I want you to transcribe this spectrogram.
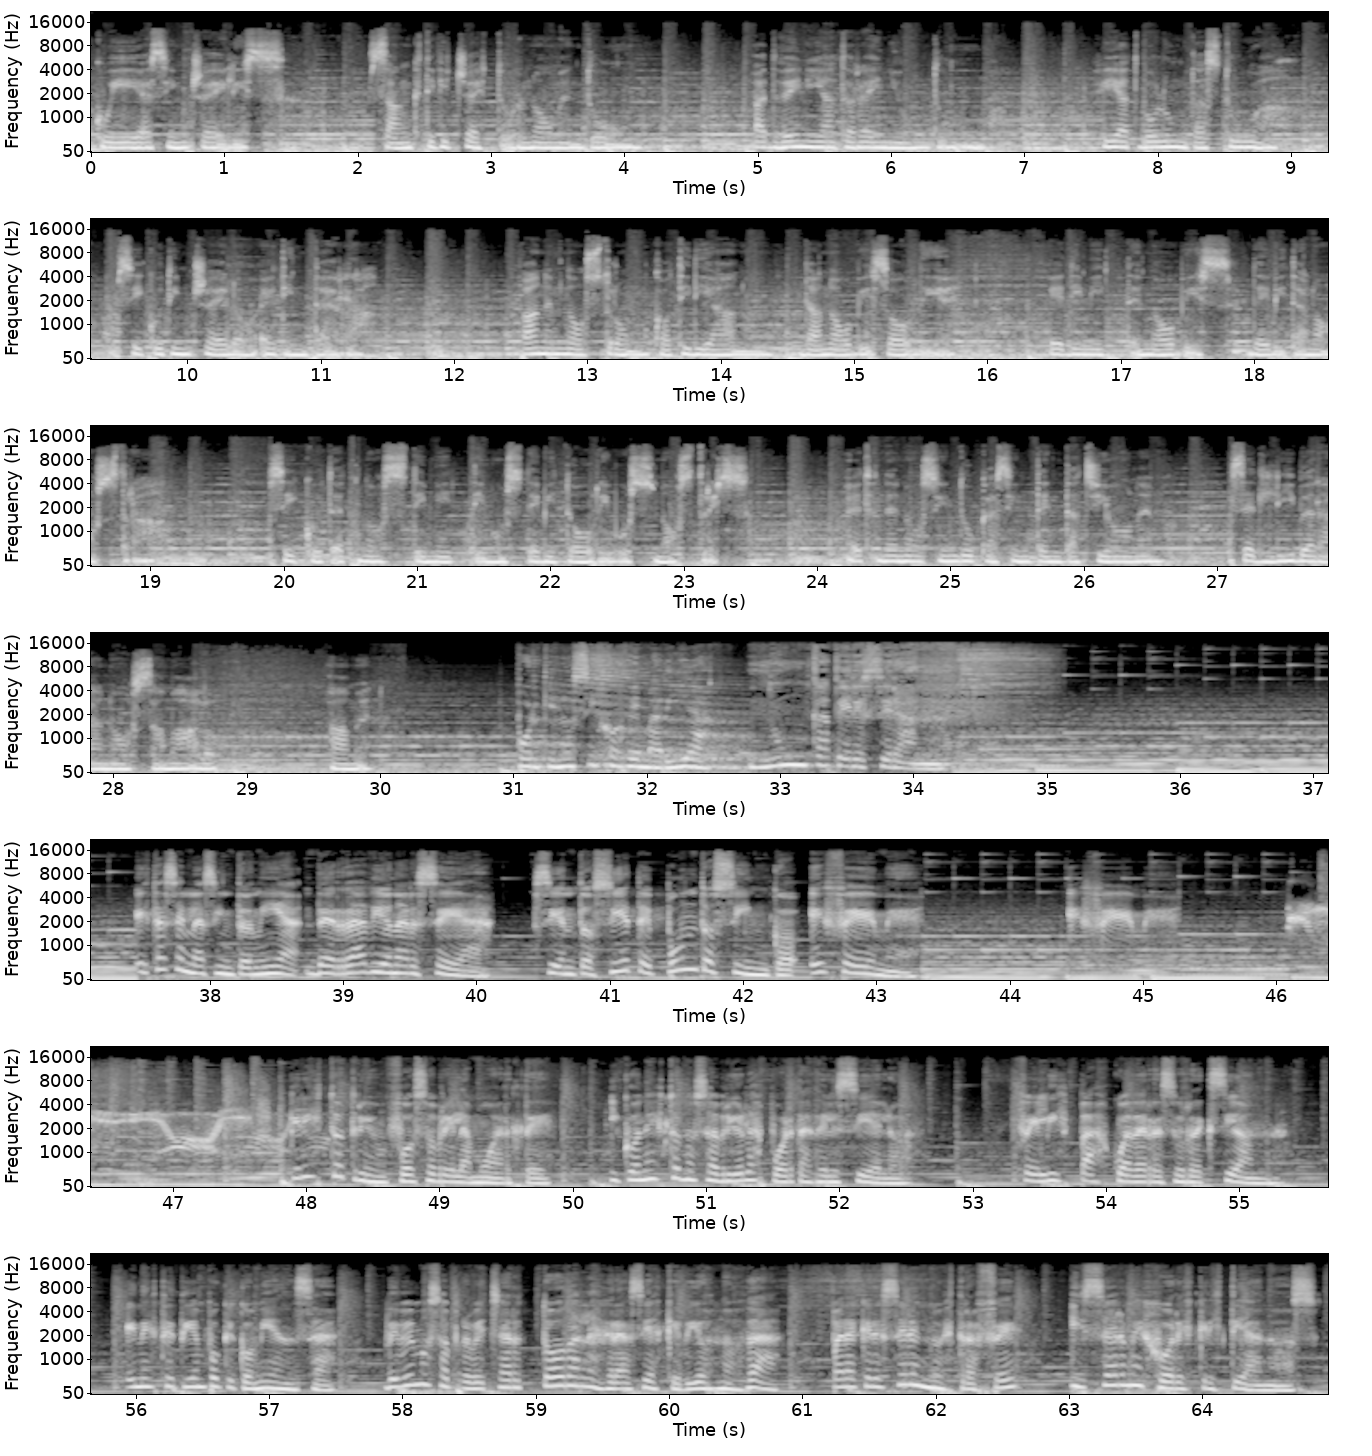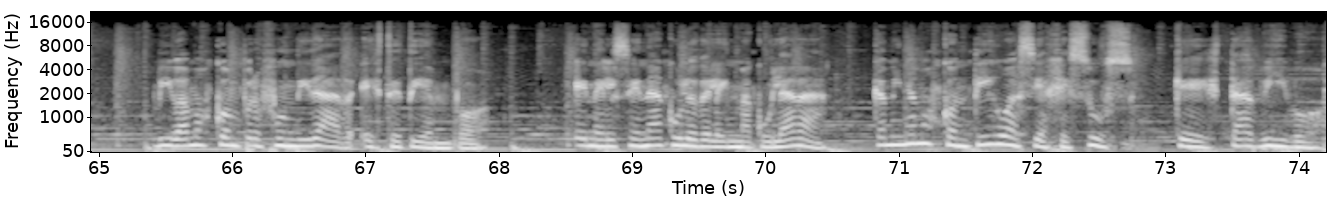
qui es in celis, sanctificetur nomen tuum, adveniat regnum tuum, fiat voluntas tua, sicut in cielo et in terra. Panem nostrum quotidianum da nobis odie, et dimitte nobis debita nostra, sicut et nos dimittimus debitoribus nostris. Et ne nos inducas in tentationem, sed libera nos a malo. Amén. Porque los hijos de María nunca perecerán. Estás en la sintonía de Radio Narcea, 107.5 FM. FM. Cristo triunfó sobre la muerte y con esto nos abrió las puertas del cielo. Feliz Pascua de Resurrección. En este tiempo que comienza, debemos aprovechar todas las gracias que Dios nos da para crecer en nuestra fe y ser mejores cristianos. Vivamos con profundidad este tiempo. En el cenáculo de la Inmaculada, caminamos contigo hacia Jesús, que está vivo.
